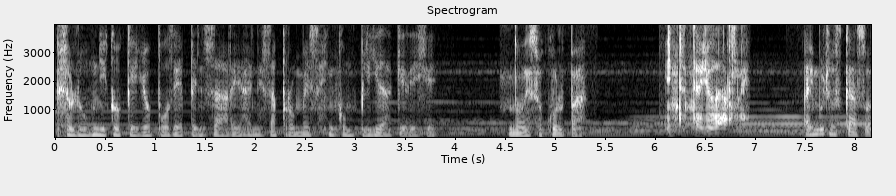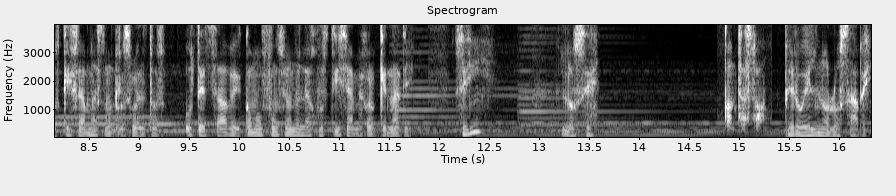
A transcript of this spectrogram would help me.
Pero lo único que yo podía pensar era en esa promesa incumplida que dejé. No es su culpa. Intenté ayudarle. Hay muchos casos que jamás son resueltos. Usted sabe cómo funciona la justicia mejor que nadie. Sí, lo sé. Contestó. Pero él no lo sabe.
